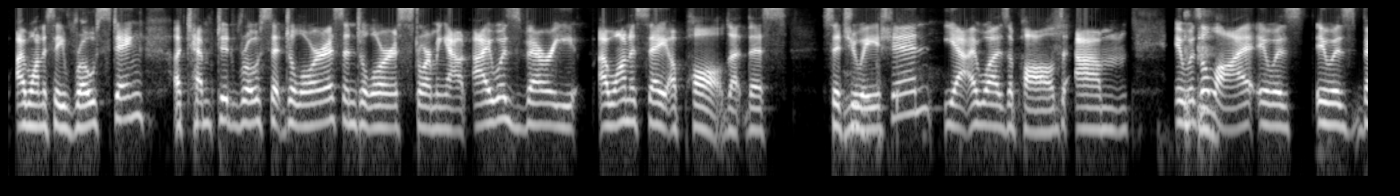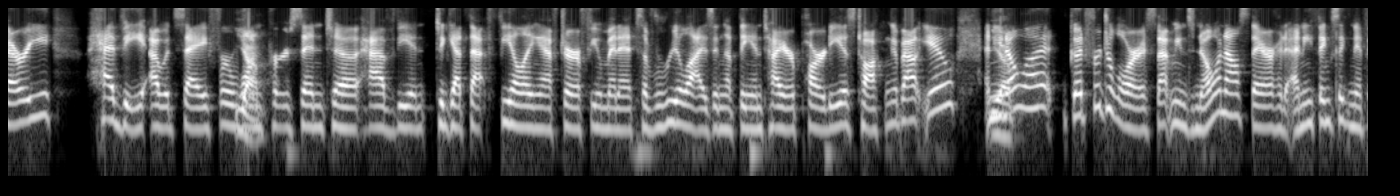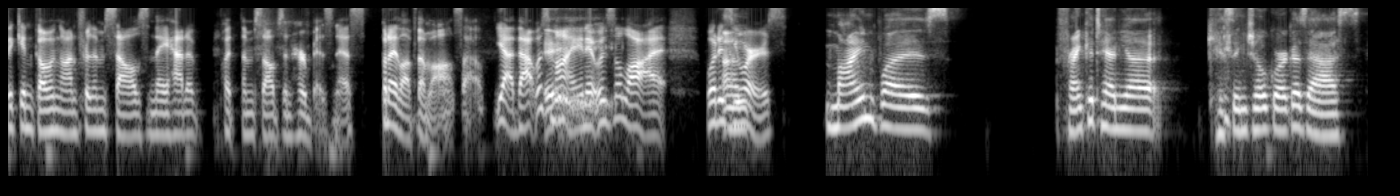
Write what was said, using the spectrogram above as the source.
I want to say roasting, attempted roast at Dolores and Dolores storming out. I was very, I want to say appalled at this situation. Ooh. Yeah, I was appalled. Um, it was a lot. It was, it was very heavy i would say for yeah. one person to have the to get that feeling after a few minutes of realizing that the entire party is talking about you. And yeah. you know what? Good for dolores. That means no one else there had anything significant going on for themselves and they had to put themselves in her business. But i love them all so. Yeah that was hey. mine. It was a lot. What is um, yours? mine was frank catania kissing joe gorga's ass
